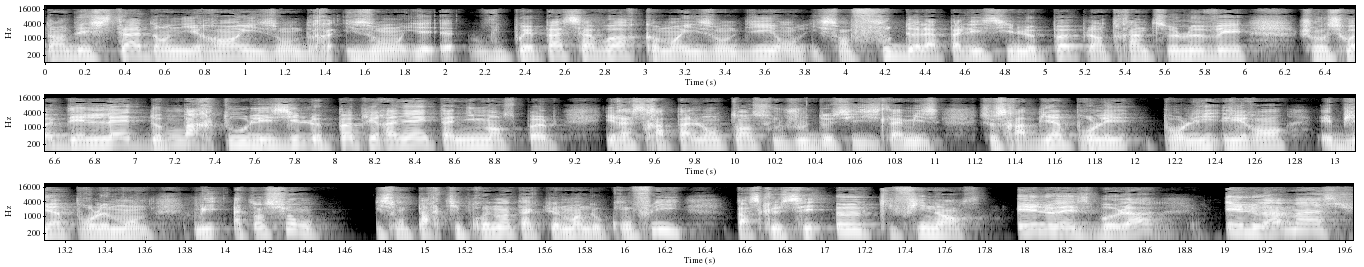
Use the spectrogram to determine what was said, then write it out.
dans des stades en Iran, ils ont, ils ont, vous pouvez pas savoir comment ils ont dit, on- ils s'en foutent de la Palestine, le peuple est en train de se lever. Je reçois des lettres de partout. Les îles, le peuple iranien est un immense peuple. Il restera pas longtemps sous le joug de ces islamistes. Ce sera bien pour les, pour l'Iran et bien pour le monde. Mais attention, ils sont partie prenante actuellement de conflits parce que c'est eux qui financent et le Hezbollah et le Hamas.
